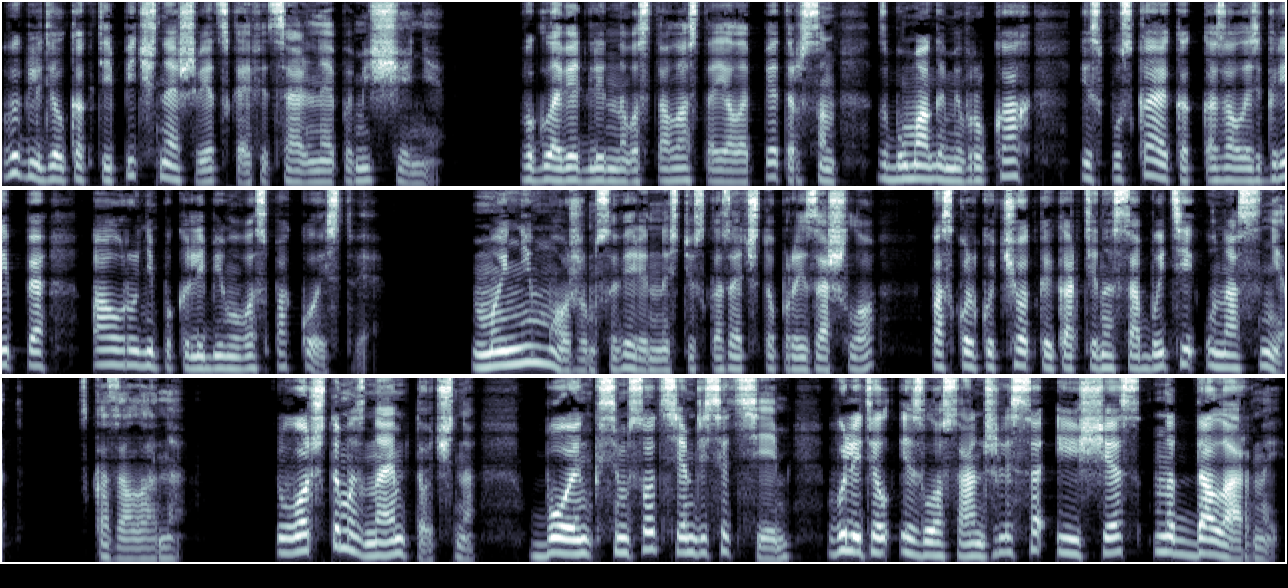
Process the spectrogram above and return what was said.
выглядел как типичное шведское официальное помещение. Во главе длинного стола стояла Петерсон с бумагами в руках и спуская, как казалось Гриппе, ауру непоколебимого спокойствия. «Мы не можем с уверенностью сказать, что произошло, поскольку четкой картины событий у нас нет», — сказала она. Вот что мы знаем точно. Боинг 777 вылетел из Лос-Анджелеса и исчез над Доларной.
